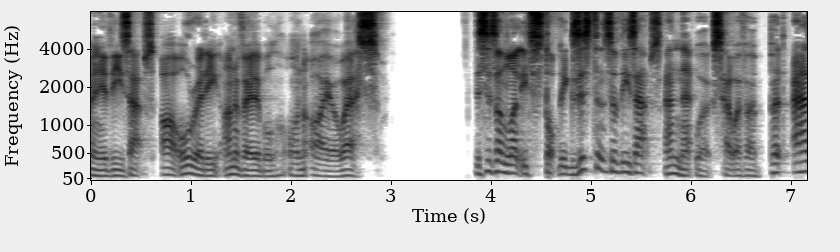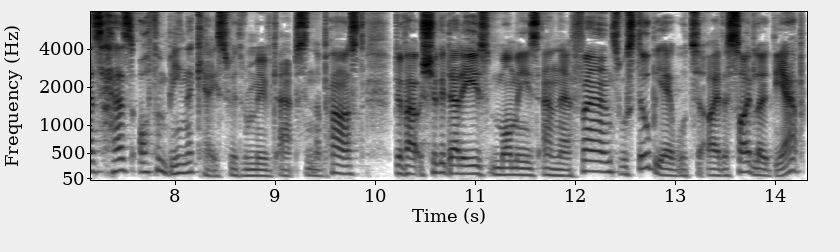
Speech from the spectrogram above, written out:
Many of these apps are already unavailable on iOS. This is unlikely to stop the existence of these apps and networks, however, but as has often been the case with removed apps in the past, devout sugar daddies, mommies, and their fans will still be able to either sideload the app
